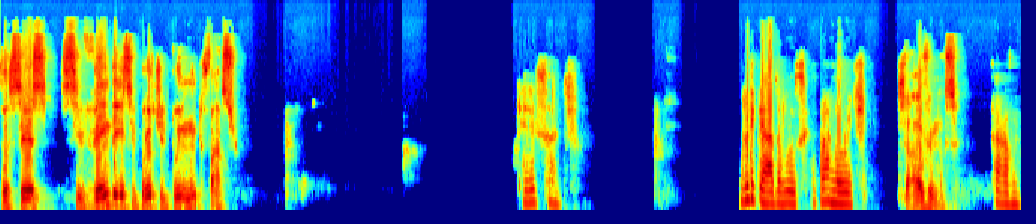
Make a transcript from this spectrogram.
Vocês se vendem e se prostituem muito fácil. Interessante. Obrigada, Lúcia. Boa noite. Salve, moça. Salve.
